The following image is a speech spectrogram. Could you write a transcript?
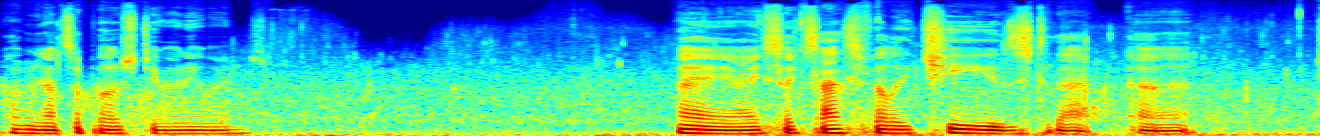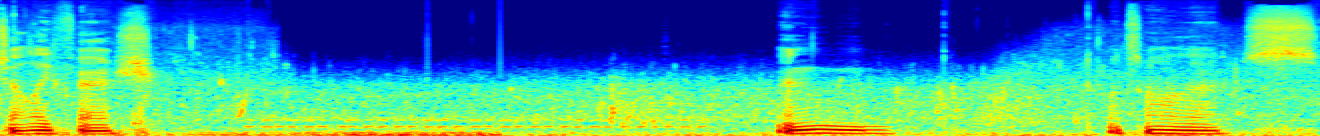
Probably not supposed to, anyways. Hey, I successfully cheesed that uh, jellyfish. And what's all this?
